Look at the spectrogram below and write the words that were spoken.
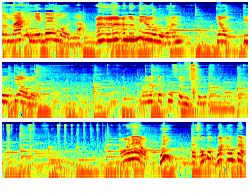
มันมาอันนี้ไปหมดล่ะ อ่าอันนั้นไม่เอาหรอกอันนั้น要丢掉了แล้วก็ผู้เคยซื้ออ๋อแล้วอุ้ยแต่เขาบอกว่าเอาแบบ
